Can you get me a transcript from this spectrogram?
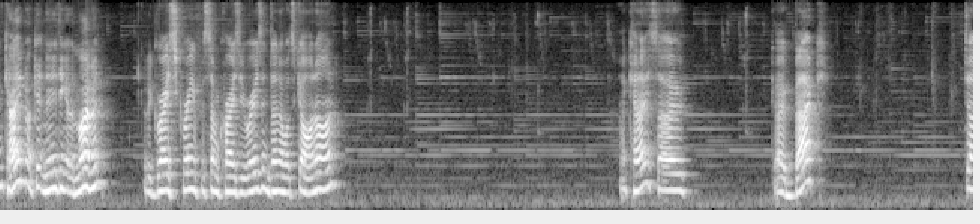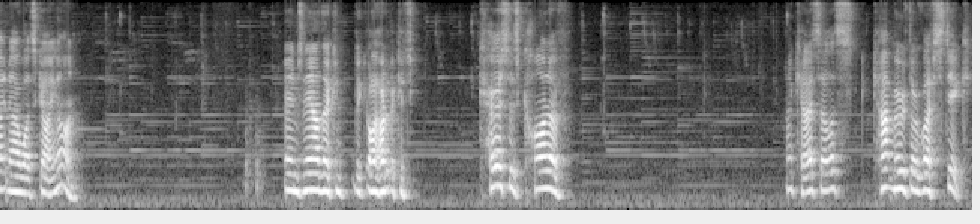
Okay, not getting anything at the moment. Got a grey screen for some crazy reason. Don't know what's going on. Okay, so go back. Don't know what's going on. And now the, the, oh, the cursor's kind of... Okay, so let's... Can't move the left stick.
